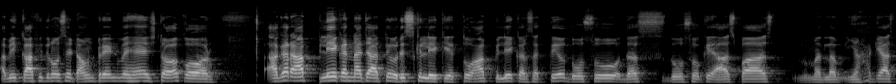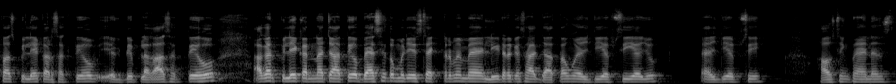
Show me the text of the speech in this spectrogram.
अभी काफ़ी दिनों से डाउन ट्रेंड में है स्टॉक और अगर आप प्ले करना चाहते हो रिस्क लेके तो आप प्ले कर सकते हो। 210 200 के आसपास मतलब यहाँ के आसपास प्ले कर सकते हो, एक डिप लगा सकते हो। अगर प्ले करना चाहते हो, वैसे तो मुझे इस सेक्टर में मैं लीडर के साथ जाता हूँ एच है जो HDFC housing finance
